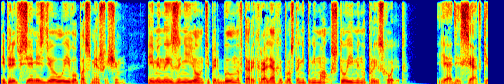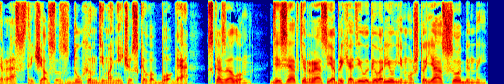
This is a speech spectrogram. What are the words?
и перед всеми сделала его посмешищем. Именно из-за нее он теперь был на вторых ролях и просто не понимал, что именно происходит. «Я десятки раз встречался с духом демонического бога», — сказал он. «Десятки раз я приходил и говорил ему, что я особенный,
